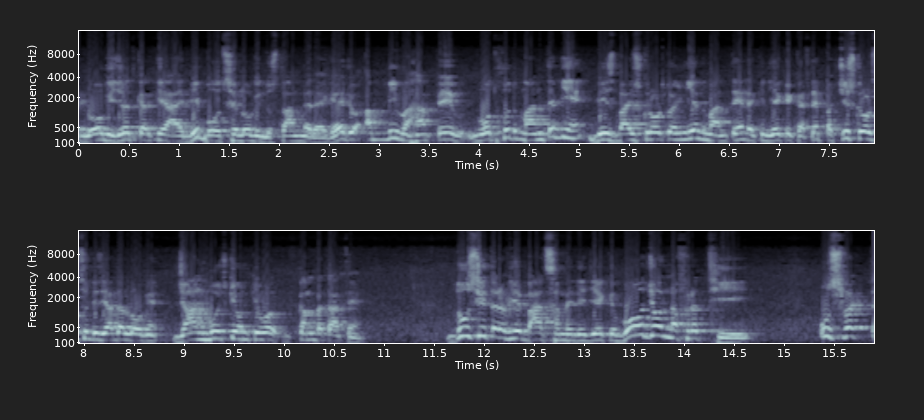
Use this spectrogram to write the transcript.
लोग हिजरत करके आए भी, बहुत से लोग हिंदुस्तान में रह गए, जो अब भी वहाँ पे, वो खुद मानते भी हैं, बीस बाईस करोड़ तो इंडियन मानते हैं, लेकिन ये कि कहते हैं 25 करोड़ से भी ज़्यादा लोग हैं, जानबूझ के उनकी वो कम बताते हैं। दूसरी तरफ़ ये बात समझ लीजिए कि वो जो नफरत थी, उस वक्त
